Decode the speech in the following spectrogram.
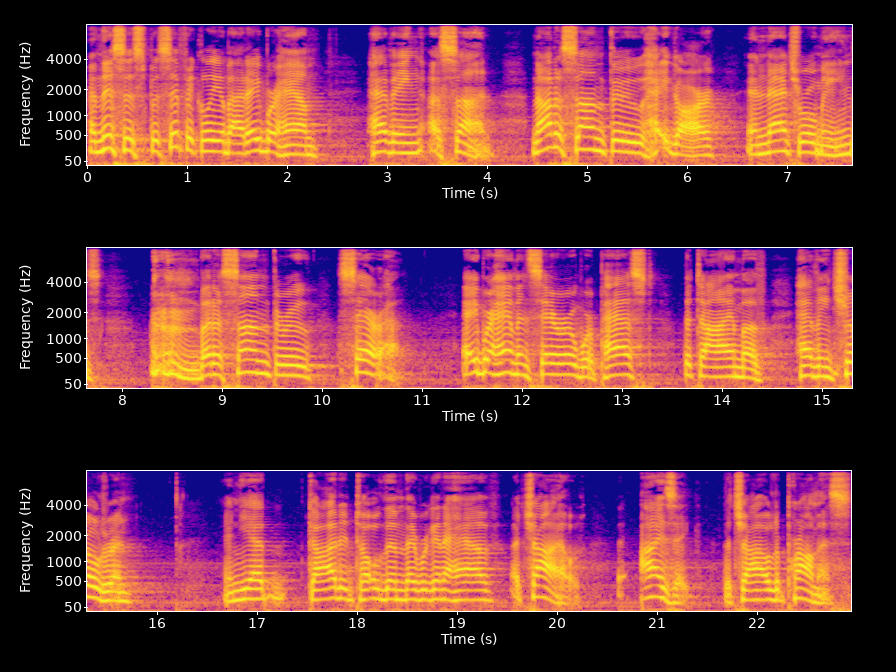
And this is specifically about Abraham having a son. Not a son through Hagar and natural means, but a son through Sarah. Abraham and Sarah were past the time of having children, and yet God had told them they were going to have a child, Isaac, the child of promise.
